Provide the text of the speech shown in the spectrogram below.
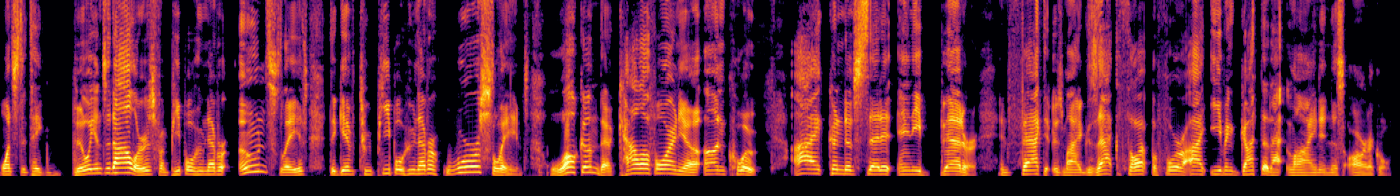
wants to take billions of dollars from people who never owned slaves to give to people who never were slaves. Welcome to California, unquote. I couldn't have said it any better. In fact, it was my exact thought before I even got to that line in this article.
